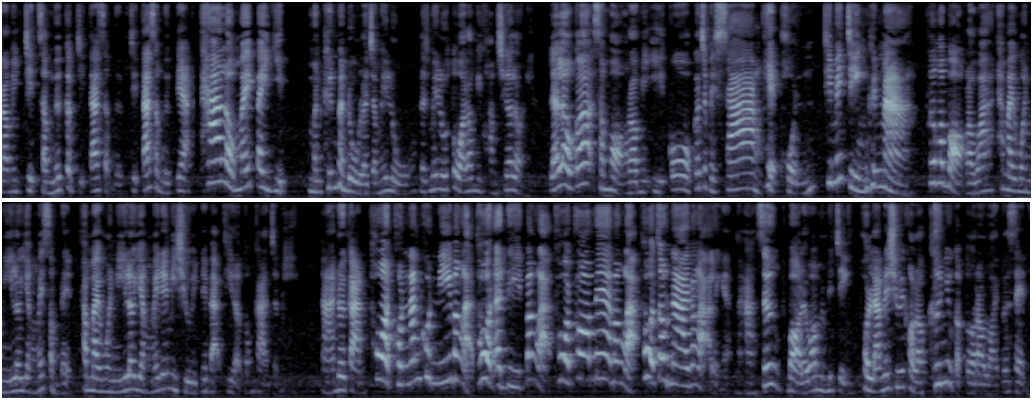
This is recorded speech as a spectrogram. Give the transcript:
เรามีจิตสำนึกกับจิตใต้สำนึกจิตใต้สำนึกเนี่ยถ้าเราไม่ไปหยิบ มันขึ้นมาดูเราจะไม่รู้เราจะไม่รู้ตัวเรามีความเชื่อเหล่านี้ แล้วเราก็สมองเรามีอีโก้ก็จะไปสร้างเหตุผลที่ไม่จริงขึ้นมา เพื่อมาบอกเราว่าทำไมวันนี้เรายังไม่สำเร็จทำไมวันนี้เรายังไม่ได้มีชีวิตในแบบที่เราต้องการจะมีนะโดยการโทษคนนั้นคนนี้บ้างละโทษอดีตบ้างละโทษพ่อแม่บ้างละโทษเจ้านายบ้างล่ะอะไรเงี้ยนะคะซึ่งบอกเลยว่ามันไม่จริง ผลลัพธ์ในชีวิตของเราขึ้นอยู่กับตัวเราร้อยเปอร์เซ็นต์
